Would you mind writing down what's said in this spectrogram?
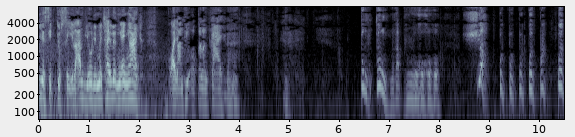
ยี่สิบจุดสี่ล้านวิวนี่ไม่ใช่เรื่องง่ายๆว่าการที่ออกกำลังกายนะฮะตุ้งตุ้งนะครับโอ้โหเชี่ย ปึกปึกปึกปึกปึกปึก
